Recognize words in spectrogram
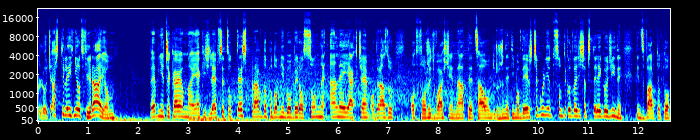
ludzie aż tyle ich nie otwierają. Pewnie czekają na jakieś lepsze, co też prawdopodobnie byłoby rozsądne, ale ja chciałem od razu otworzyć właśnie na tę całą drużynę Team of the Year. Szczególnie to są tylko 24 godziny, więc warto to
